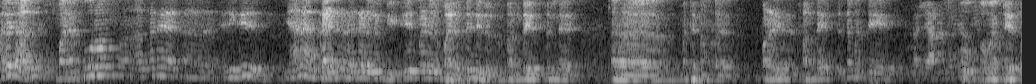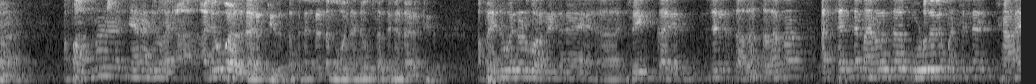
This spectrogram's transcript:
അല്ലല്ല അത് മനഃപൂർവം അങ്ങനെ എനിക്ക് ഞാൻ കഴിഞ്ഞ കഴിഞ്ഞ അതിനിടയിൽ ബി ജി എം ഒരു പരസ്യം ചെയ്തിരുന്നു. സന്ദേശത്തിന്റെ മറ്റേ നമ്മുടെ പഴയ സന്ദേശത്തിന്റെ മറ്റേ സ്പൂഫ് മറ്റേ സാധനം. അപ്പൊ അന്ന് ഞാൻ അനൂ അനൂപ് അത് ഡയറക്ട് ചെയ്തത് സത്യനങ്ങളുടെ മോൻ അനൂപ് സത്യനെ ഡയറക്ട് ചെയ്തു. അപ്പൊ അനൂപ് എന്നോട് പറഞ്ഞു ഇങ്ങനെ സെയിം കാര്യം സാധാരണ അച്ഛന്റെ മാനറസ് കൂടുതലും അച്ഛന്റെ ചായ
